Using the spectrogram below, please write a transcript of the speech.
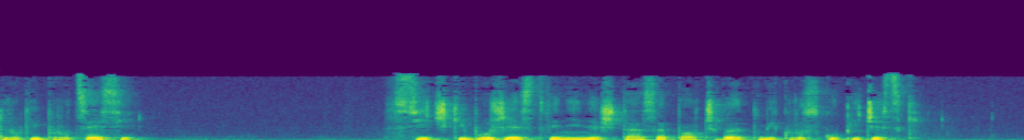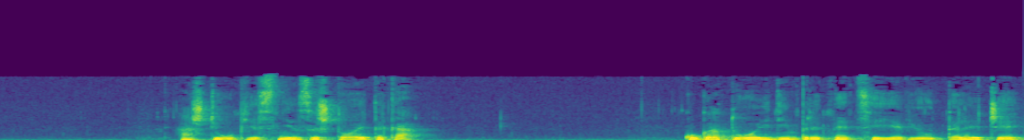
други процеси. Всички божествени неща започват микроскопически. Аз ще обясня защо е така. Когато един предмет се яви отдалече,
